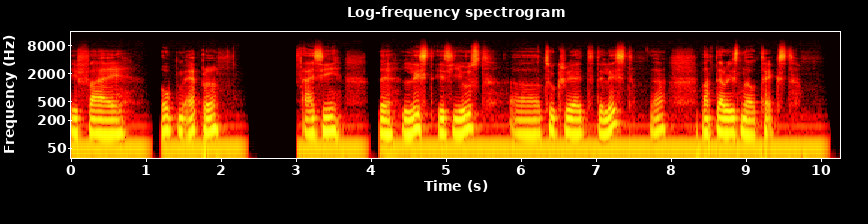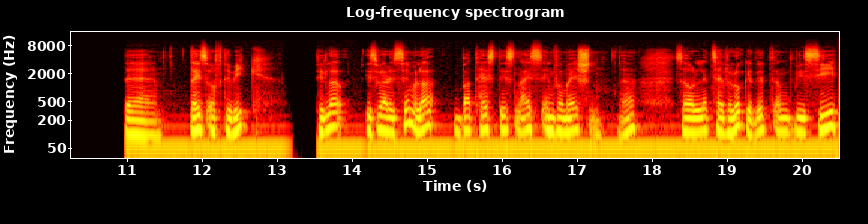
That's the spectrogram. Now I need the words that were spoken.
If I open Apple, I see the list is used uh, to create the list, yeah, but there is no text. The days of the week. Tiddler is very similar but has this nice information yeah? so let's have a look at it and we see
